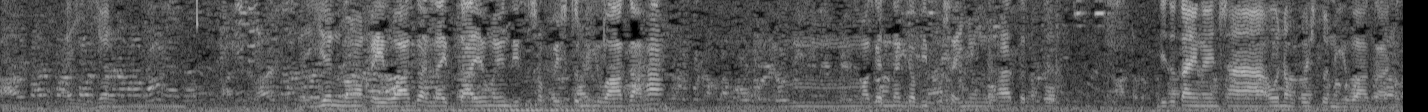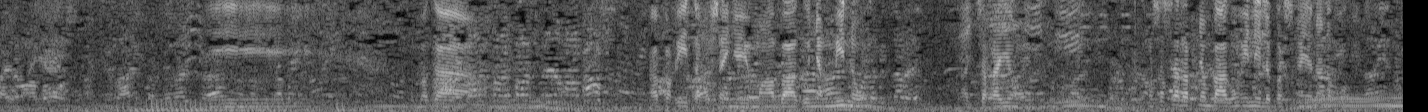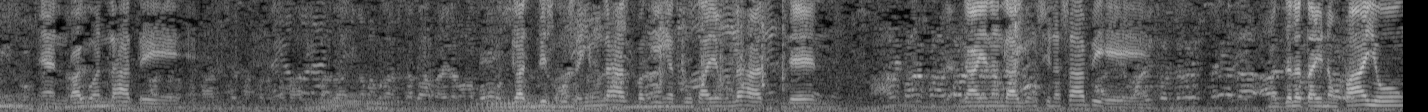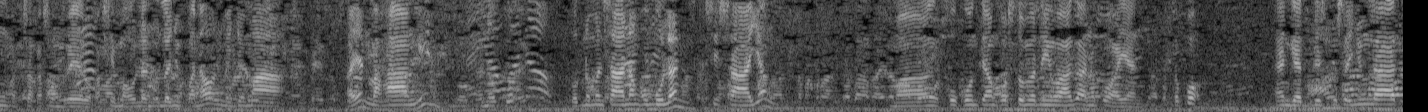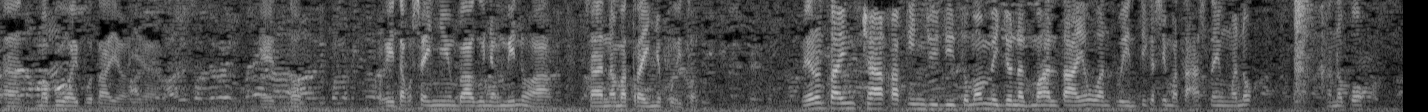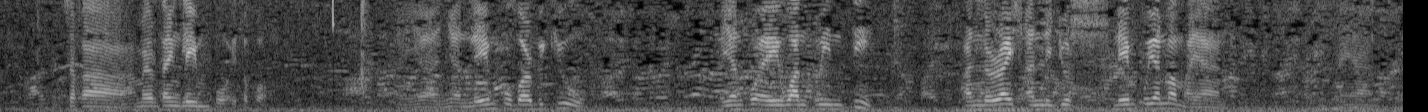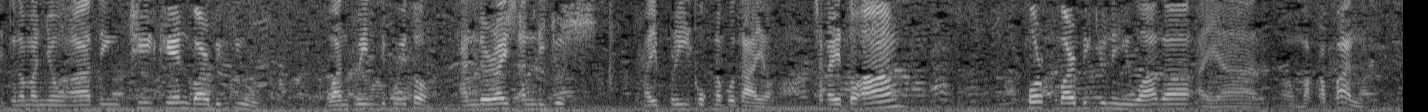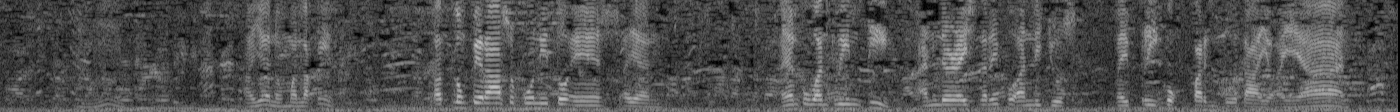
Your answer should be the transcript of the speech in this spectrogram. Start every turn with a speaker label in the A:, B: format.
A: Ayan. Ayan mga kaiwaga, live tayo ngayon dito sa pwesto ng Hiwaga ha. Mm, magandang gabi po sa inyong lahat. Ano po? Dito tayo ngayon sa unang pwesto ng Hiwaga. Ano. Eh, kumbaga, papakita ko sa inyo yung mga bago niyang menu at saka yung masasarap niyang bagong inilabas ngayon. Ano po? Ayan, bago ang lahat eh, God bless po sa inyong lahat. Mag-ingat po tayong lahat. Then, gaya ng lagi kong sinasabi, eh, magdala tayo ng payong at saka sombrero kasi maulan-ulan yung panahon. Medyo ma, ayan, mahangin. Ano po? Huwag naman sanang umulan kasi sayang. Magkukunti ang customer ni Waga. Ano po? Ayan. Ito po. And God bless po sa inyong lahat at mabuhay po tayo. Ayan. Eto. Pakita ko sa inyo yung bago niyang menu ha. Sana matry nyo po ito. Meron tayong Chaka Kinjoy dito ma'am. Medyo nagmahal tayo. 120 kasi mataas na yung manok. Ano po. At saka meron tayong lame po. Ito po. Ayan. Yan. Lame po barbecue. Ayan po ay 120. Unli rice, unli juice. Lame po yan ma'am. Ayan. Ayan. Ito naman yung ating chicken barbecue. 120 po ito. Unli rice, unli juice. May pre-cook na po tayo. Tsaka ito ang pork barbecue ni Hiwaga. Ayan. Oh, makapal. Mm. Ayan, oh, malaki. Tatlong piraso po nito is, ayan. Ayan po, 120. Unli rice na rin po, unli juice. May pre-cook pa rin po tayo. Ayan.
